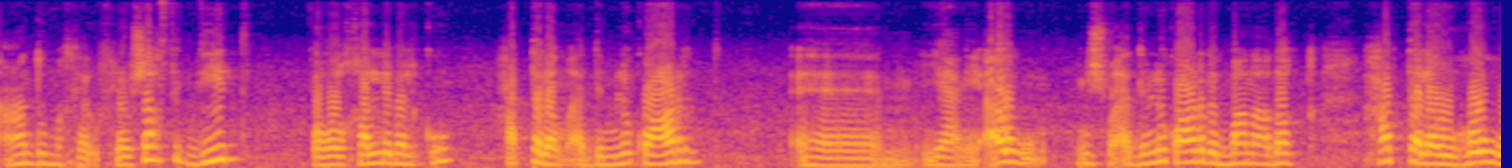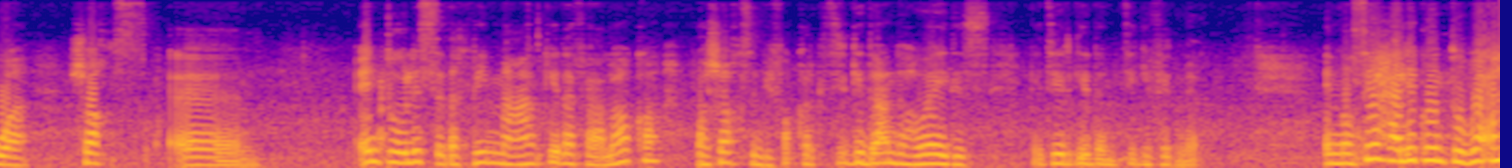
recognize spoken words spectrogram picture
عنده مخاوف. لو شخص جديد فهو خلي بالكم حتى لو مقدم لكم عرض يعني أو مش مقدم لكم عرض بمعنى أدق حتى لو هو شخص أنتوا لسه داخلين معاه كده في علاقة فشخص بيفكر كتير جدا عنده هواجس كتير جدا بتيجي في دماغه. النصيحة ليكم أنتوا بقى.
